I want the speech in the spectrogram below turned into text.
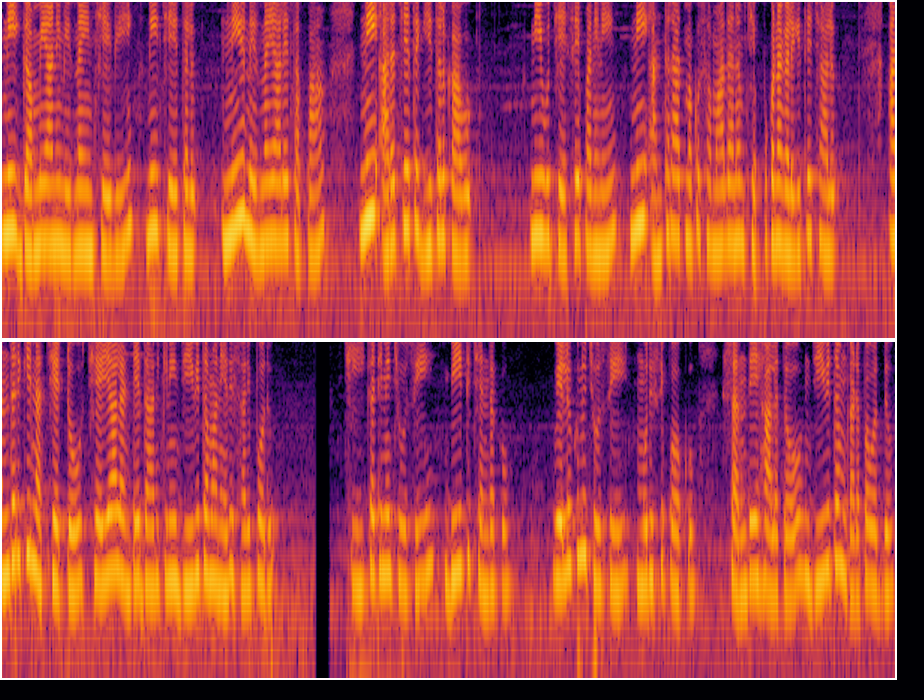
నీ గమ్యాన్ని నిర్ణయించేది నీ చేతలు. నీ నిర్ణయాలే తప్ప నీ అరచేత గీతలు కావు. నీవు చేసే పనిని నీ అంతరాత్మకు సమాధానం చెప్పుకొనగలిగితే చాలు. అందరికీ నచ్చేట్టు చేయాలంటే దానికి నీ జీవితం అనేది సరిపోదు. చీకటిని చూసి భీతి చెందకు. వెలుగును చూసి మురిసిపోకు. సందేహాలతో జీవితం గడపవద్దు.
